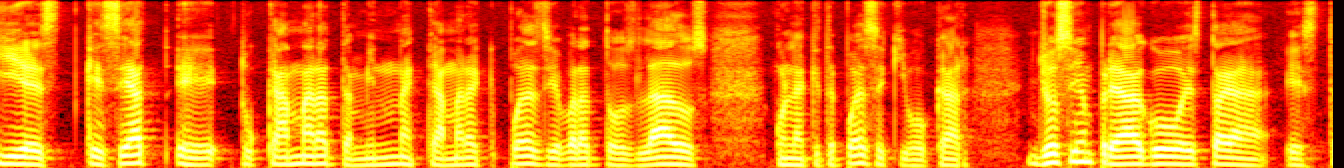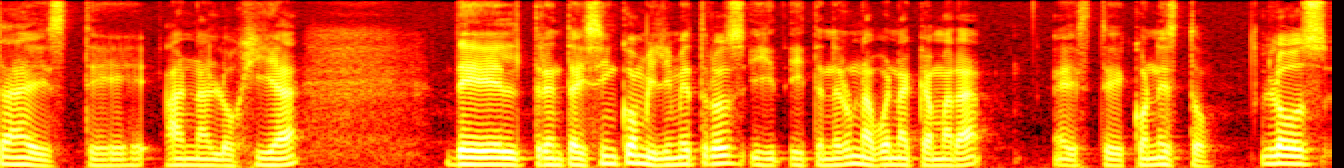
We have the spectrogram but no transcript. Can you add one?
Y es que sea eh, tu cámara también una cámara que puedas llevar a todos lados, con la que te puedas equivocar. Yo siempre hago esta, esta este, analogía del 35 milímetros y, tener una buena cámara este, con esto. Los,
